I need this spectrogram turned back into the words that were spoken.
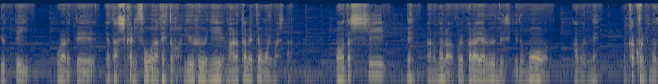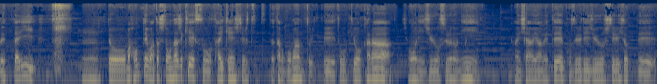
言っておられて、いや、確かにそうだね、というふうに、まあ改めて思いました。まあ、私、ね、あの、まだこれからやるんですけども、多分ね、過去にも絶対、うんと、まあ、本当に私と同じケースを体験してる多分5万といて、東京から地方に移住をするのに、会社を辞めて子連れで移住をしてる人って、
